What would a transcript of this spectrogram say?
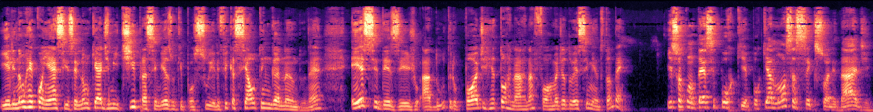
e ele não reconhece isso, ele não quer admitir para si mesmo que possui, ele fica se auto-enganando. Né? Esse desejo adúltero pode retornar na forma de adoecimento também. Isso acontece por quê? Porque a nossa sexualidade,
